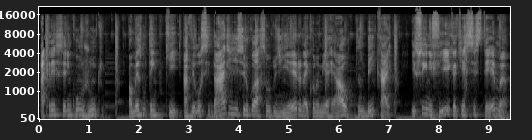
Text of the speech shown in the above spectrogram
a crescer em conjunto, ao mesmo tempo que a velocidade de circulação do dinheiro na economia real também cai. Isso significa que esse sistema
